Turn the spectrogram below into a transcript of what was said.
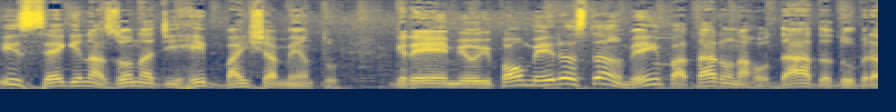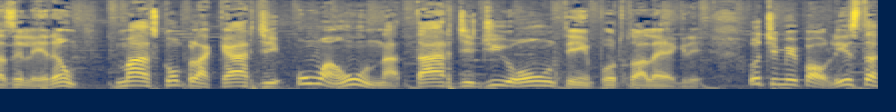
e segue na zona de rebaixamento. Grêmio e Palmeiras também empataram na rodada do Brasileirão, mas com placar de 1 a 1 na tarde de ontem em Porto Alegre. O time paulista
